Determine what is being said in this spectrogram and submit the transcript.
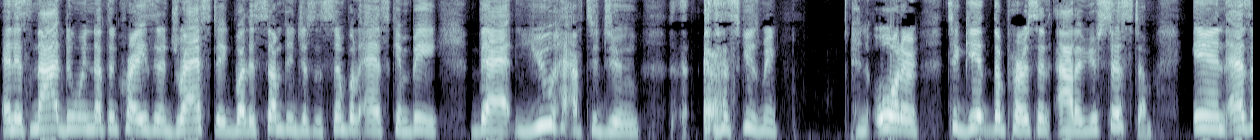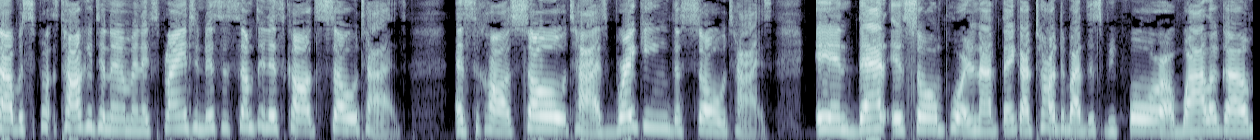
and it's not doing nothing crazy and drastic, but it's something just as simple as can be that you have to do, excuse me, in order to get the person out of your system. And as I was talking to them and explaining to them, this is something that's called soul ties. It's called soul ties, breaking the soul ties. And that is so important. I think I talked about this before a while ago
